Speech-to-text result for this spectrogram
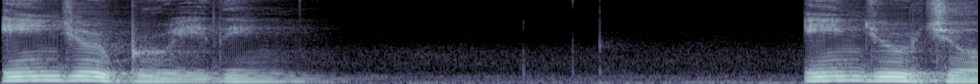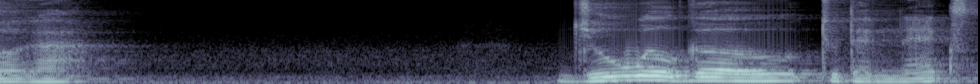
in your breathing, in your yoga. You will go to the next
